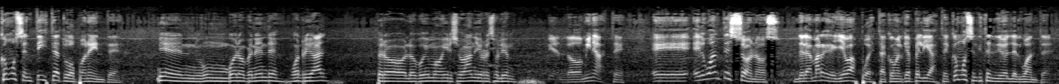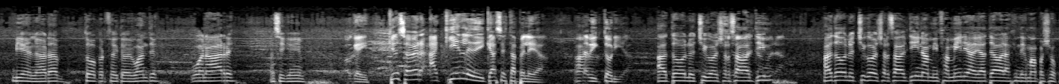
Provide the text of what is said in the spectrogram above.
¿Cómo sentiste a tu oponente? Bien, un buen oponente, buen rival, pero lo pudimos ir llevando y resolviendo. Bien, lo dominaste. Eh, el guante Sonos, de la marca que llevas puesta, con el que peleaste, ¿cómo sentiste el nivel del guante? Bien, la verdad, todo perfecto del guante, buen agarre, así que bien. Ok, quiero saber a quién le dedicas esta pelea, esta Ah. victoria. A todos los chicos de Yerzabal Team, a todos los chicos de Yerzabal Team, a mi familia y a toda la gente que me apoyó.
